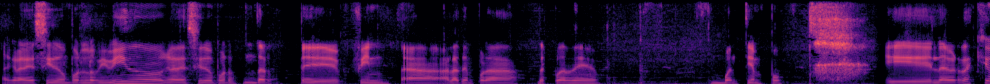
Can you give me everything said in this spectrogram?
Agradecido por lo vivido, agradecido por dar eh, fin a, la temporada después de un buen tiempo. Eh, la verdad es que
